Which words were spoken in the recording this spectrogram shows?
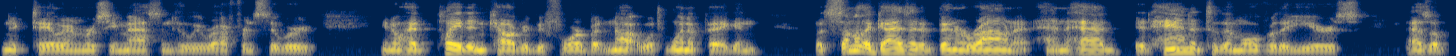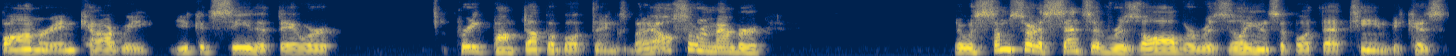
Nick Taylor and Mercy Masson, who we referenced, that were you know, had played in Calgary before, but not with Winnipeg. And but some of the guys that had been around it and had it handed to them over the years as a bomber in Calgary, you could see that they were pretty pumped up about things. But I also remember there was some sort of sense of resolve or resilience about that team because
